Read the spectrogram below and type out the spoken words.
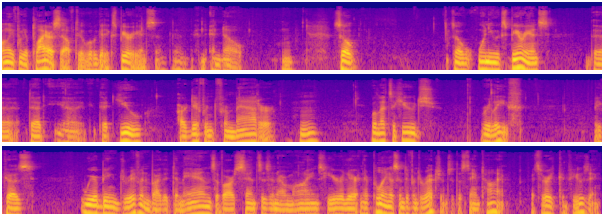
only if we apply ourselves to it will we get experience and, and, and know. Hmm? So, so when you experience the, that uh, that you are different from matter, hmm, well, that's a huge relief because we are being driven by the demands of our senses and our minds here or there, and they're pulling us in different directions at the same time. It's very confusing.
